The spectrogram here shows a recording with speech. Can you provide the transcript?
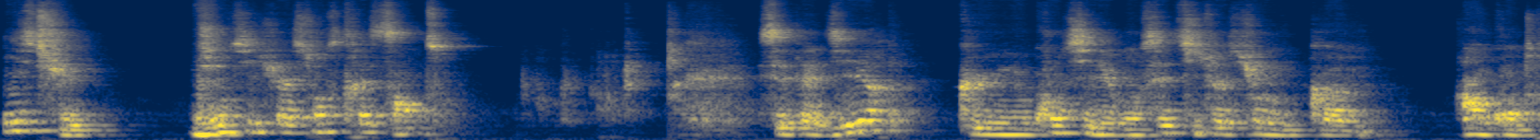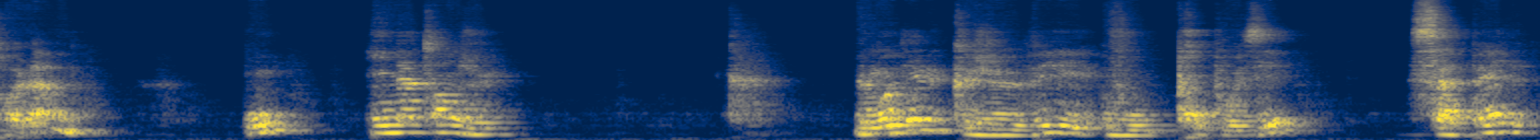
issue d'une situation stressante. C'est-à-dire que nous considérons cette situation comme incontrôlable ou inattendue. Le modèle que je vais vous proposer s'appelle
